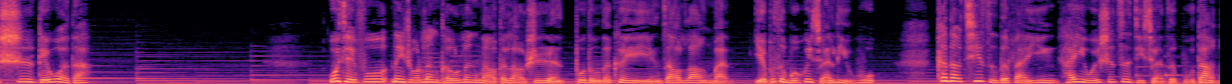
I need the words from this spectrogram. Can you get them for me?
是给我的？”我姐夫那种愣头愣脑的老实人，不懂得刻意营造浪漫，也不怎么会选礼物。看到妻子的反应，还以为是自己选择不当，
